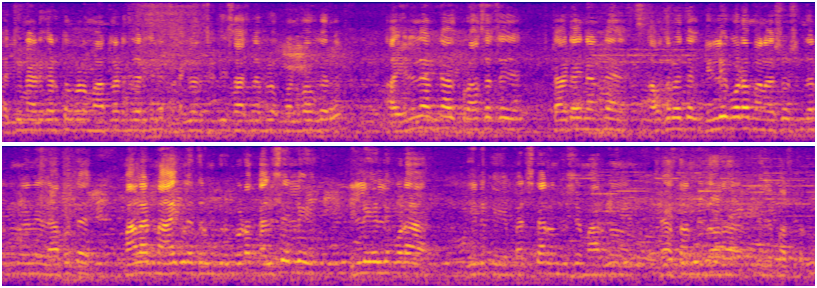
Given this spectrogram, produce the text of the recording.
అచ్చెన్నాయుడు గారితో కూడా మాట్లాడడం జరిగింది. కాకినాడ సిటీ శాసనసభ్యులు కొండబాబు గారు. ఆ వెళ్ళిన వెంటనే ప్రాసెస్ స్టార్ట్ అయిన వెంటనే అవసరమైతే ఢిల్లీ కూడా మన అసోసియేషన్ తరఫున కానీ లేకపోతే మాలాంటి నాయకులు ఇద్దరు ముగ్గురు కూడా కలిసి వెళ్ళి ఢిల్లీ వెళ్ళి కూడా దీనికి పరిష్కారం చూసే మార్గం చేస్తాను ద్వారా తెలియపరుస్తాను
